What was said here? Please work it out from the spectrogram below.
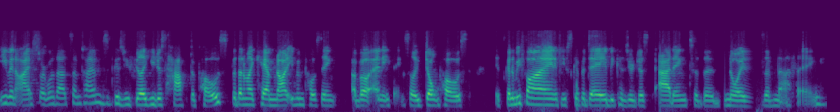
even I struggle with that sometimes because you feel like you just have to post, but then I'm like, hey, I'm not even posting about anything. So like, don't post it's going to be fine if you skip a day because you're just adding to the noise of nothing.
